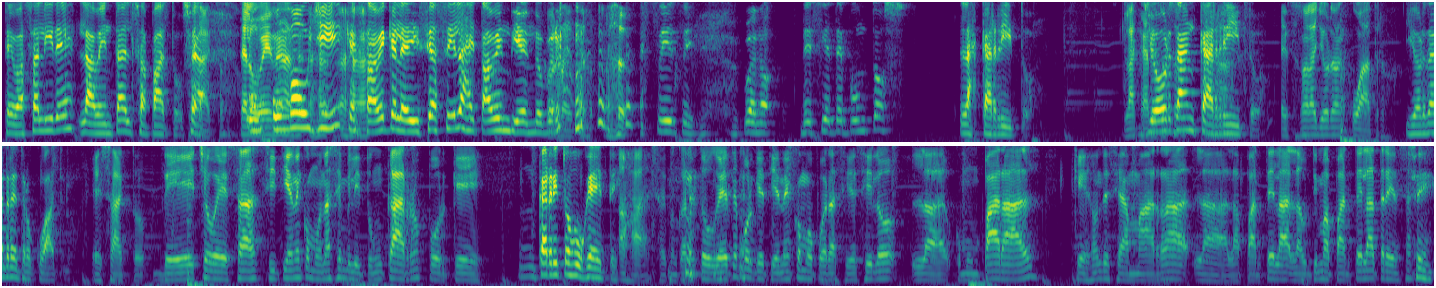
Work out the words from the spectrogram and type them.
te va a salir es la venta del zapato. O sea, Exacto. Te lo un, un OG que ajá. sabe que le dice así las está vendiendo. Pero... Sí, sí. Bueno, de siete puntos, las carritos. Las carritos Jordan son- Carrito. Esas son las Jordan 4. Jordan Retro 4. Exacto. De hecho, esas sí tienen como una similitud un carro porque. Un carrito juguete. Ajá, exacto. Un carrito juguete porque tiene como, por así decirlo, la, como un paral que es donde se amarra la, la parte, la, la última parte de la trenza. Sí.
